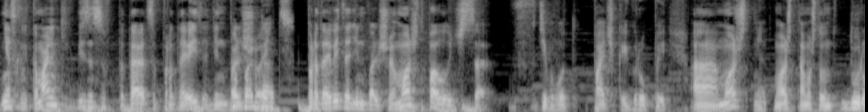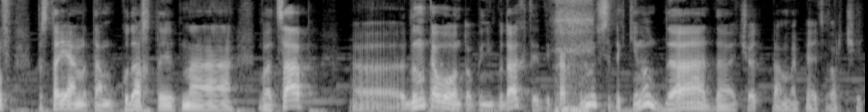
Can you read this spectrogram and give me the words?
несколько маленьких бизнесов пытаются продавить один большой. Пободаться. Продавить один большой. Может получится, типа вот пачкой, группой, а может нет. Может, потому что он, Дуров постоянно там кудахтает на WhatsApp, да на кого он только не кудахтает, и как-то, ну, все такие, ну да, да, что-то там опять ворчит.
